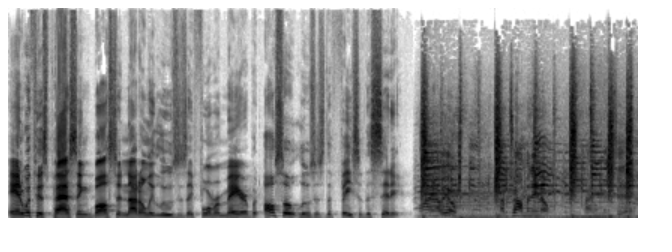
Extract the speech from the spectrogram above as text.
And with his passing, Boston not only loses a former mayor, but also loses the face of the city. Hi, how are you? I'm Tom Menino. Hi, nice to see you.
